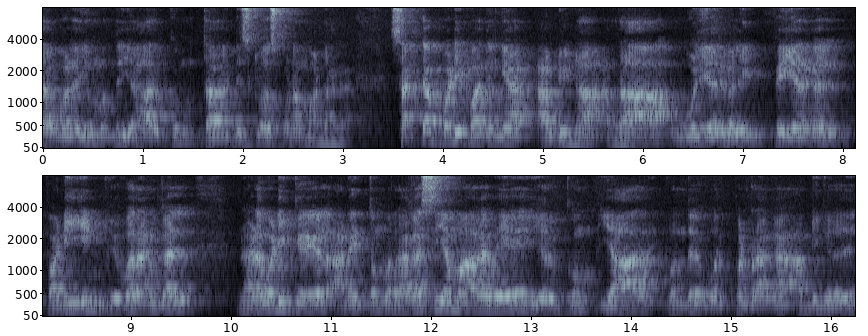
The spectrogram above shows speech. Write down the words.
தகவலையும் வந்து யாருக்கும் த டிஸ்க்ளோஸ் பண்ண மாட்டாங்க. சட்டப்படி பார்த்தீங்க அப்படின்னா ரா ஊழியர்களின் பெயர்கள் பணியின் விவரங்கள் நடவடிக்கைகள் அனைத்தும் ரகசியமாகவே இருக்கும். யார் வந்து ஒர்க் பண்ணுறாங்க அப்படிங்கிறது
